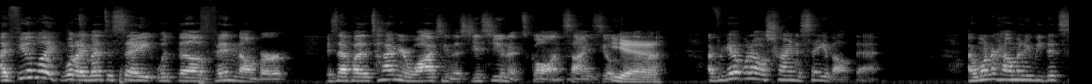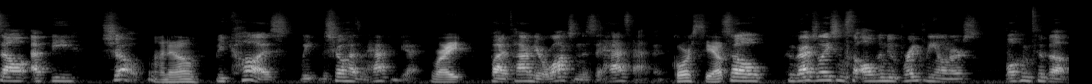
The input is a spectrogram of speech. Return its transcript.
I feel like what I meant to say with the VIN number is that by the time you're watching this, this unit's gone, signed, sealed. Yeah. I forget what I was trying to say about that. I wonder how many we did sell at the show I know. because we, the show hasn't happened yet. Right. By the time you're watching this, it has happened. Of course. Yep. So, congratulations to all the new Brinkley owners. Welcome to the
